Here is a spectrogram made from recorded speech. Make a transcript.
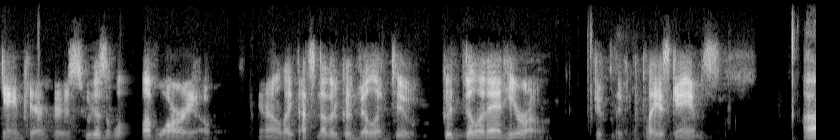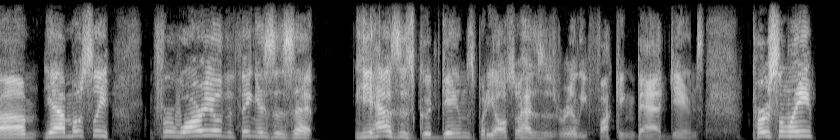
game characters. Who doesn't love Wario? You know, like that's another good villain too. Good villain and hero. If you, play his games. Um, yeah, mostly for Wario. The thing is, is that he has his good games, but he also has his really fucking bad games. Personally,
